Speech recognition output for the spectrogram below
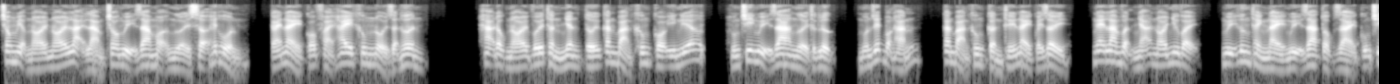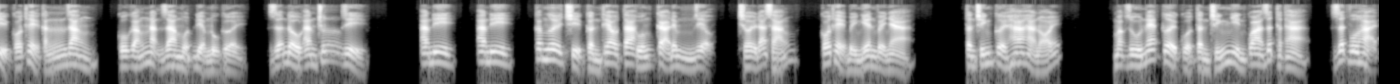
trong miệng nói nói lại làm cho ngụy gia mọi người sợ hết hồn, cái này có phải hay không nổi giận hơn? Hạ độc nói với thần nhân tới căn bản không có ý nghĩa, huống chi ngụy gia người thực lực, muốn giết bọn hắn, căn bản không cần thế này quấy rầy. Nghe lam vận nhã nói như vậy, ngụy hưng thành này ngụy gia tộc dài cũng chỉ có thể cắn răng, cố gắng nặn ra một điểm nụ cười, dẫn đầu ăn chút gì? Ăn đi ăn đi, các ngươi chỉ cần theo ta uống cả đêm rượu, trời đã sáng, có thể bình yên về nhà tần chính cười ha hả nói. Mặc dù nét cười của tần chính nhìn qua rất thật thà, rất vô hại,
